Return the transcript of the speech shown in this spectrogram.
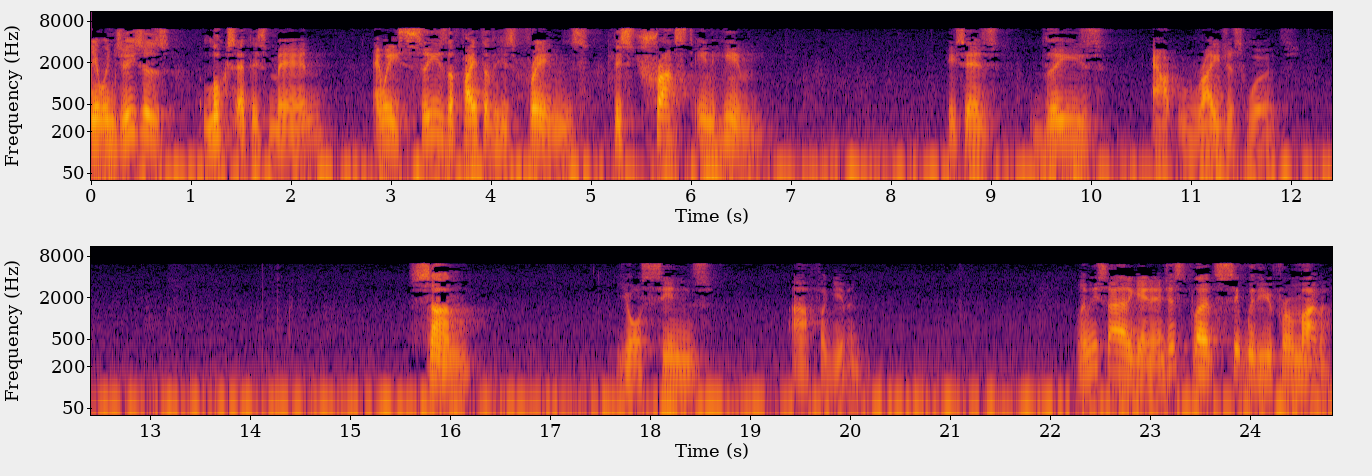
yet when Jesus looks at this man, and when he sees the faith of his friends, this trust in Him, he says these outrageous words Son, your sins are forgiven. Let me say that again and just let it sit with you for a moment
